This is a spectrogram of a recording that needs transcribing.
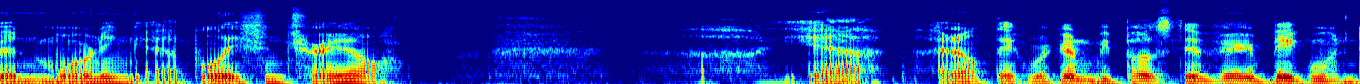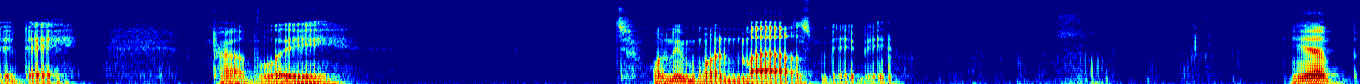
Good morning, Appalachian Trail. Uh, yeah, I don't think we're going to be posting a very big one today. Probably 21 miles, maybe. Yep.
